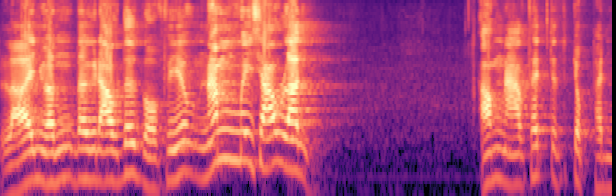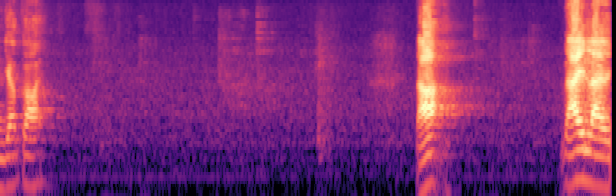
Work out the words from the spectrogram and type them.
Lợi nhuận từ đầu tư cổ phiếu 56 lần. Ông nào thích chụp hình cho coi. Đó. Đây là,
